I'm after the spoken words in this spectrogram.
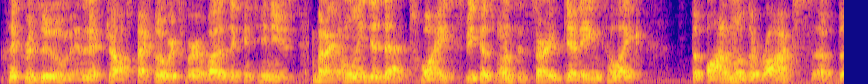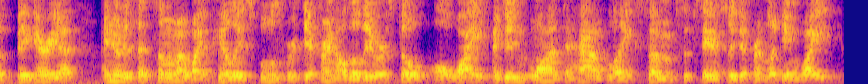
click resume, and then it drops back over to where it was and continues. But I only did that twice because once it started getting to like the bottom of the rocks of the big area, I noticed that some of my white PLA spools were different, although they were still all white. I didn't want to have like some substantially different looking white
